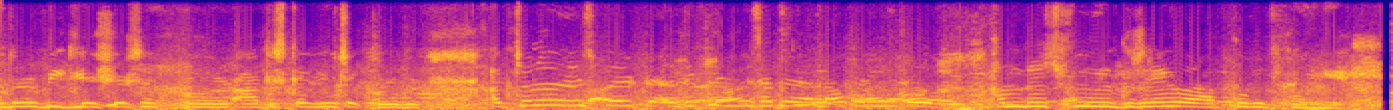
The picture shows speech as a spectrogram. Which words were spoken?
उधर भी ग्लेशियर्स है, और आप इसका व्यू चेक करोगे अब चलो इस पर, देखिए, हम साथ अलाउ करेंगे तो हम ब्रिज पे गुजरेंगे और आपको भी दिखाएँगे।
